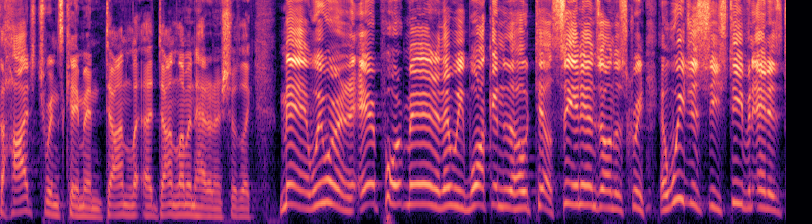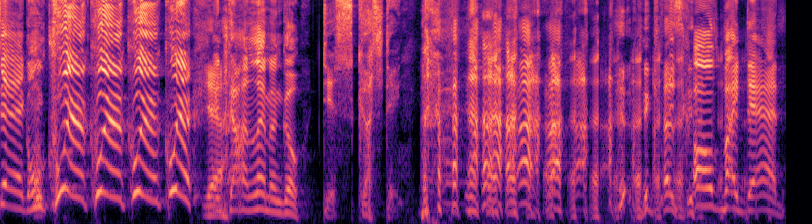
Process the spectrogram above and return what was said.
the Hodge twins came in. Don uh, Don Lemon had it on a show like, man, we were in an airport, man, and then we walk into the hotel. CNN's on the screen, and we just see Steven and his dad going queer, queer, queer, queer. Yeah. And Don Lemon go disgusting because called my dad.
